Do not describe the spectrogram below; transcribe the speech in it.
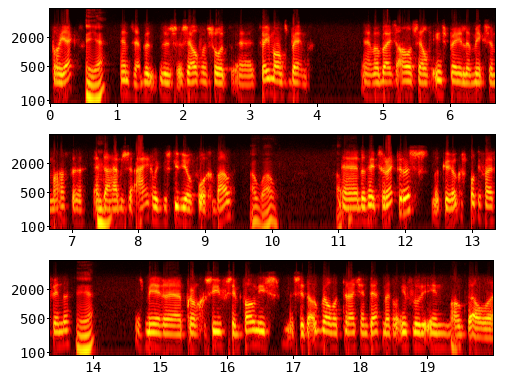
project. Ja, En ze hebben dus zelf een soort eh tweemansband, waarbij ze alles zelf inspelen, mixen, masteren. En Mhm. daar hebben ze eigenlijk de studio voor gebouwd. oh wow. Dat heet Serectorus, dat kun je ook op Spotify vinden. Ja, Dat is meer progressief, symfonisch. Er zitten ook wel wat trash en death metal invloeden in, maar ook wel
